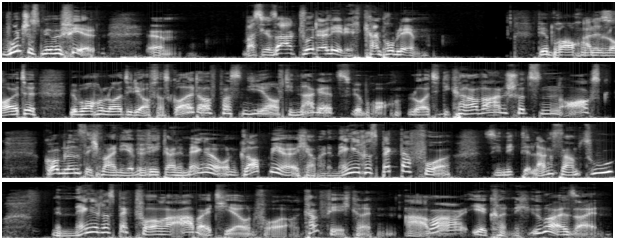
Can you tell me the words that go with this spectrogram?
Wunsch ist mir Befehl. Ähm, was ihr sagt, wird erledigt. Kein Problem. Wir brauchen Alles- Leute, wir brauchen Leute, die auf das Gold aufpassen hier, auf die Nuggets. Wir brauchen Leute, die Karawanen schützen, Orks, Goblins. Ich meine, ihr bewegt eine Menge und glaubt mir, ich habe eine Menge Respekt davor. Sie nickt dir langsam zu. Eine Menge Respekt vor eurer Arbeit hier und vor euren Kampffähigkeiten. Aber ihr könnt nicht überall sein.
